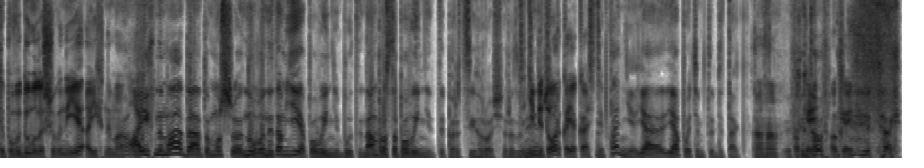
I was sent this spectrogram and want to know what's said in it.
Типу, ви думали, що вони є, а їх нема. А їх нема, да, тому що ну, вони там є, повинні бути. Нам просто повинні тепер ці гроші. розумієш? Це дебіторка якась, типу? Та ні, я я потім тобі так. Ага, окей, окей. Так.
